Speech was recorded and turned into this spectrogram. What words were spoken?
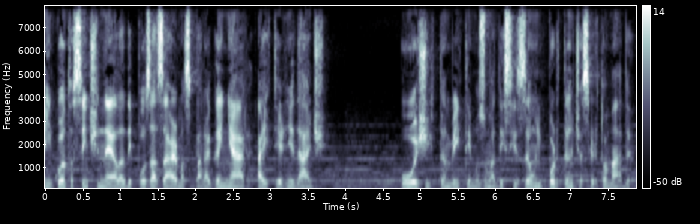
enquanto a sentinela depôs as armas para ganhar a eternidade. Hoje também temos uma decisão importante a ser tomada.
